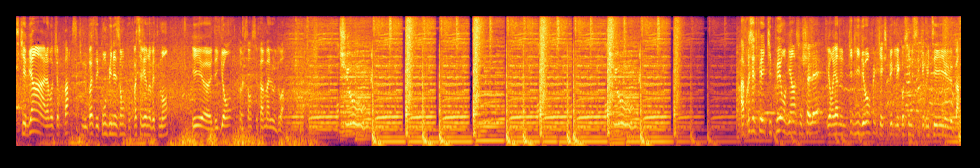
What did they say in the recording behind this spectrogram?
Ce qui est bien à l'Aventure Park, c'est qu'il nous passe des combinaisons pour pas salir nos vêtements et euh, des gants, comme ça on sait pas mal aux doigts. Après s'être fait équiper, on vient à ce chalet et on regarde une petite vidéo en fait, qui explique les consignes de sécurité et le parc.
